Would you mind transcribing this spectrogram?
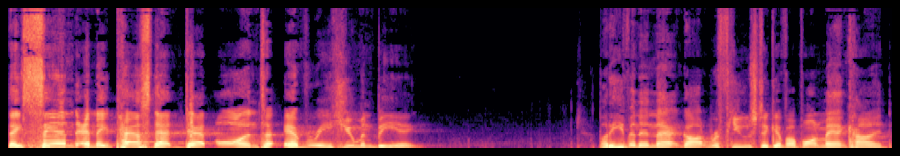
they sinned and they passed that debt on to every human being. But even in that, God refused to give up on mankind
